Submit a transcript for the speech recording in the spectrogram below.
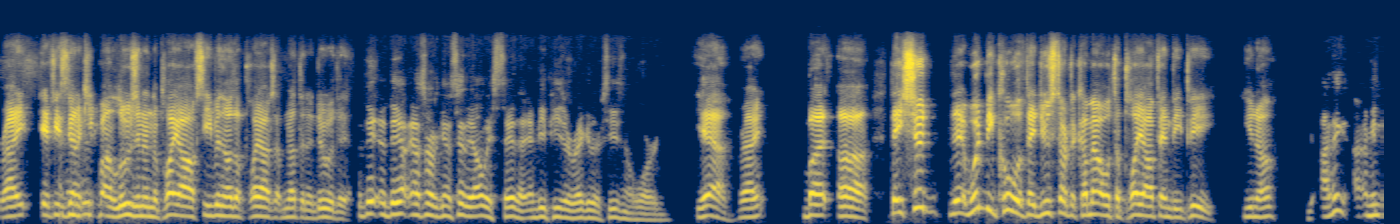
right? If he's going to keep on losing in the playoffs, even though the playoffs have nothing to do with it. They, they, that's what I was going to say. They always say that MVP is a regular season award. Yeah, right. But uh, they should. It would be cool if they do start to come out with a playoff MVP. You know. I think. I mean,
